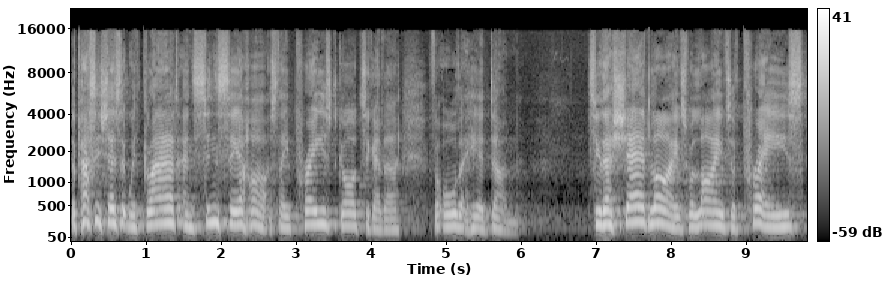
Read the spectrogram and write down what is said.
The passage says that with glad and sincere hearts, they praised God together for all that He had done. See, their shared lives were lives of praise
